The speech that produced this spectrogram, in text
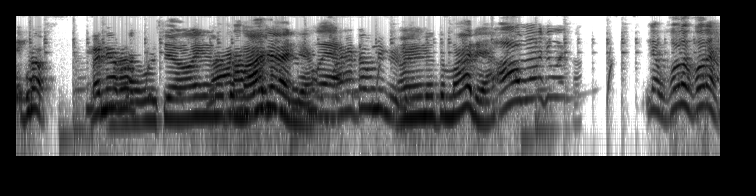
ઉભરો બંને કરો મારા ઓળશે, આ તો માર્યા લ્યા. લાકડા નહીં આ મેળો. એને તો માર્યા. આ મોજ હોય લે ઘોડો ઘોડા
